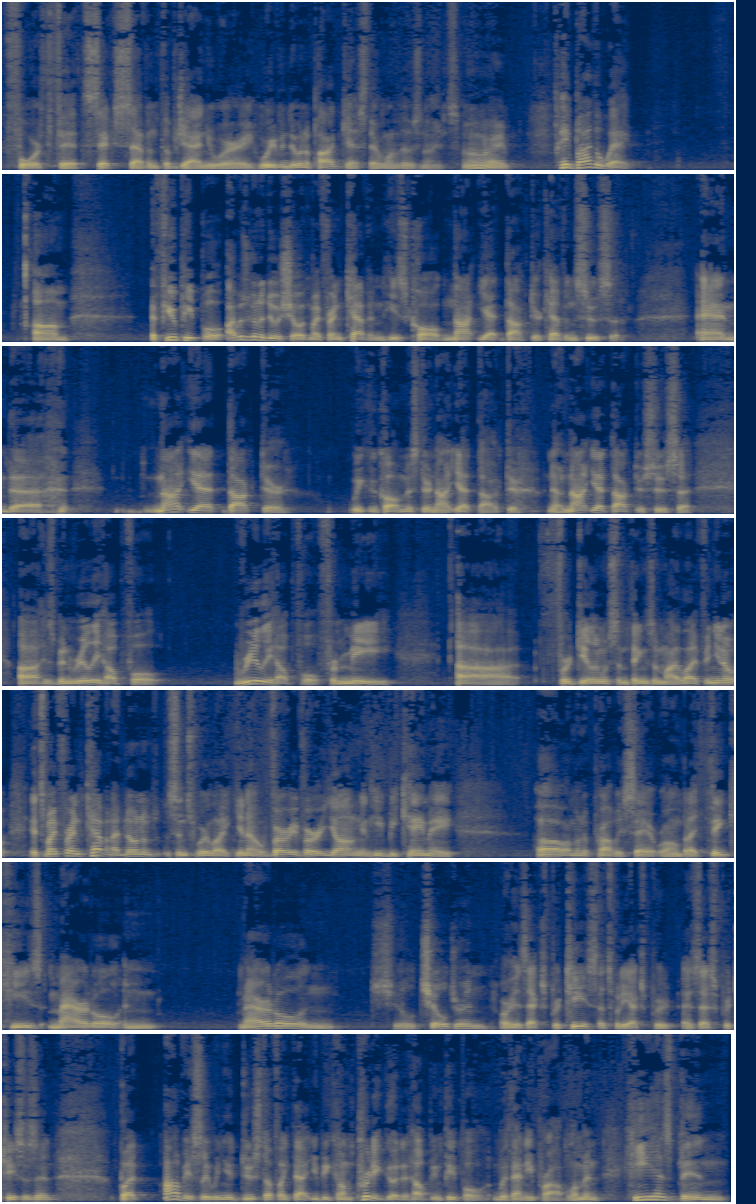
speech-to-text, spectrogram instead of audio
5th, 6th, 7th of January. We're even doing a podcast there one of those nights. All right. Hey, by the way, um, a few people, I was going to do a show with my friend Kevin. He's called Not Yet Dr. Kevin Sousa. And uh, Not Yet Doctor, we could call Mr. Not Yet Doctor. No, Not Yet Dr. Sousa uh, has been really helpful, really helpful for me uh, for dealing with some things in my life. And you know, it's my friend Kevin. I've known him since we're like you know very very young, and he became a oh, I'm going to probably say it wrong, but I think he's marital and marital and chil- children or his expertise. That's what he expert his expertise is in. But obviously, when you do stuff like that, you become pretty good at helping people with any problem. And he has been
